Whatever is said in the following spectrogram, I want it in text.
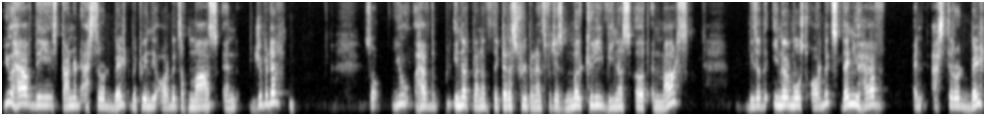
You have the standard asteroid belt between the orbits of Mars and Jupiter. So you have the inner planets, the terrestrial planets, which is Mercury, Venus, Earth, and Mars. These are the innermost orbits. Then you have an asteroid belt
